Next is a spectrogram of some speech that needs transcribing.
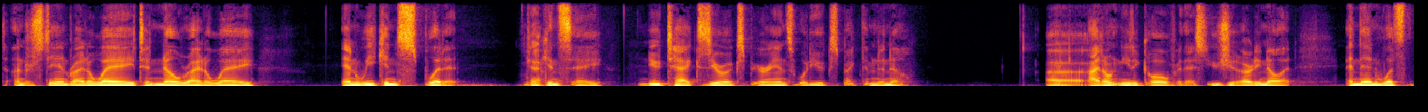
To understand right away to know right away and we can split it. We can say new tech zero experience what do you expect them to know like, uh, I don't need to go over this. You should already know it. And then what's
